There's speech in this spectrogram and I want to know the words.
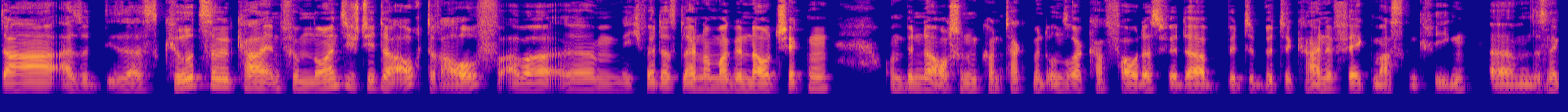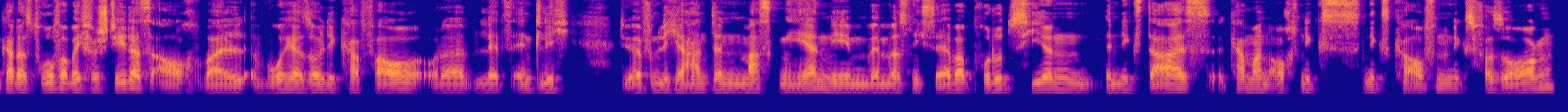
da also dieses Kürzel KN5 95 steht da auch drauf, aber ähm, ich werde das gleich nochmal genau checken und bin da auch schon in Kontakt mit unserer KV, dass wir da bitte, bitte keine Fake-Masken kriegen. Ähm, das ist eine Katastrophe, aber ich verstehe das auch, weil woher soll die KV oder letztendlich die öffentliche Hand denn Masken hernehmen, wenn wir es nicht selber produzieren? Wenn nichts da ist, kann man auch nichts kaufen, nichts versorgen.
